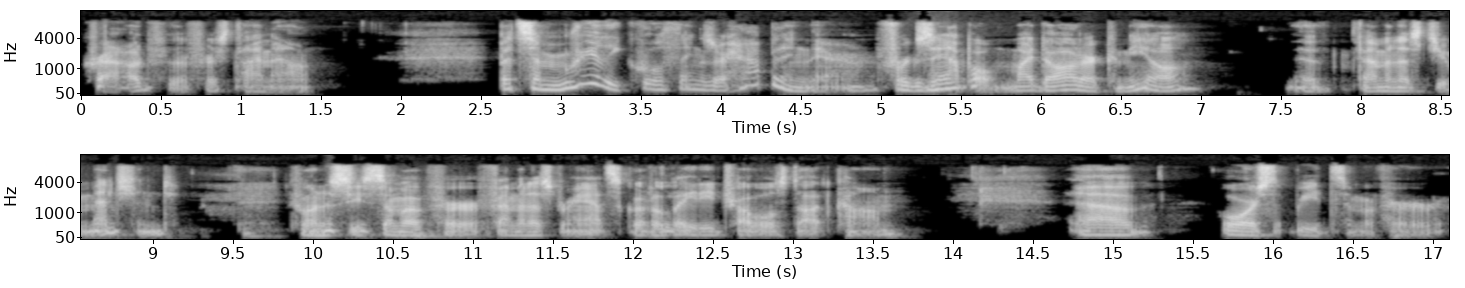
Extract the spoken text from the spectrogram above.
crowd for the first time out. But some really cool things are happening there. For example, my daughter, Camille, the feminist you mentioned, if you want to see some of her feminist rants, go to ladytroubles.com uh, or read some of her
